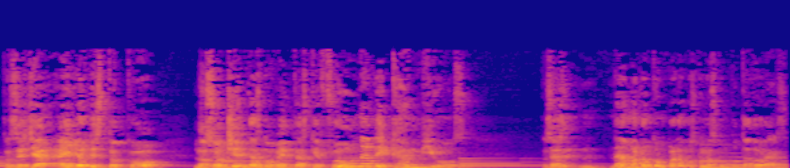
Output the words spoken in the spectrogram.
Entonces ya a ellos les tocó los 80s, 90s, que fue una de cambios. O sea, nada más lo comparamos con las computadoras.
